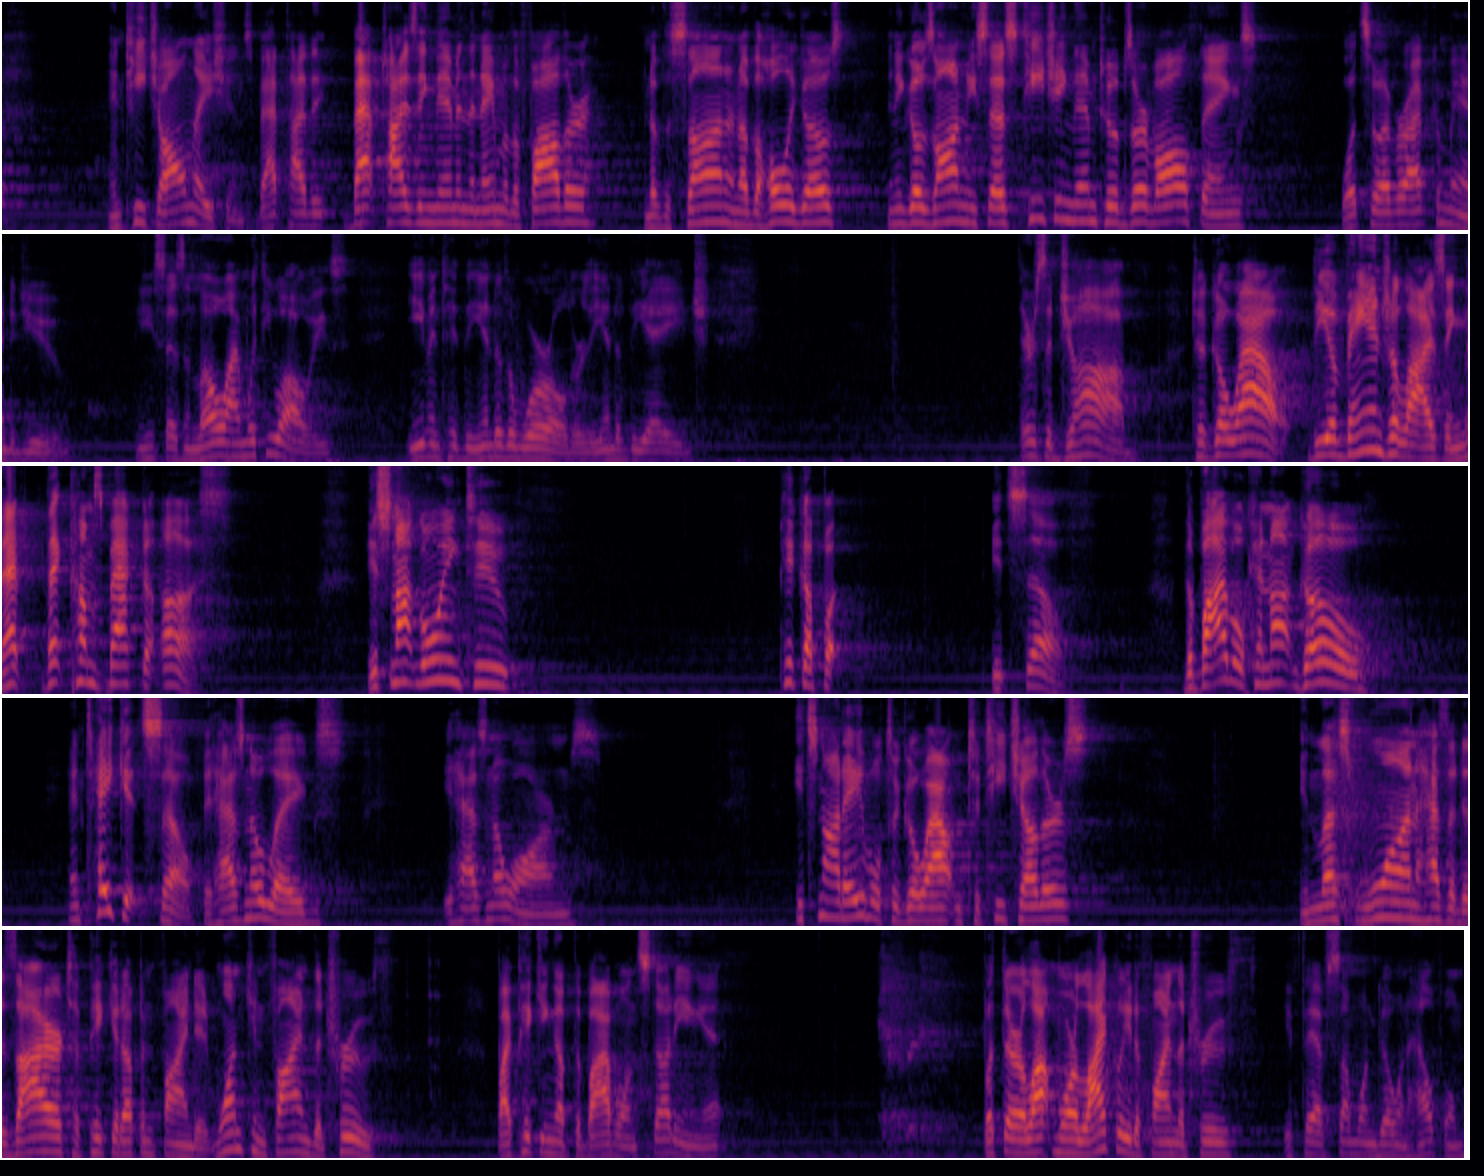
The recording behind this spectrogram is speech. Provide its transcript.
and teach all nations, baptizing them in the name of the Father and of the Son and of the Holy Ghost. Then he goes on and he says, Teaching them to observe all things whatsoever I've commanded you. And he says, And lo, I'm with you always, even to the end of the world or the end of the age. There's a job to go out, the evangelizing, that, that comes back to us. It's not going to pick up itself. The Bible cannot go and take itself. It has no legs, it has no arms. It's not able to go out and to teach others unless one has a desire to pick it up and find it. One can find the truth by picking up the Bible and studying it, but they're a lot more likely to find the truth if they have someone go and help them.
